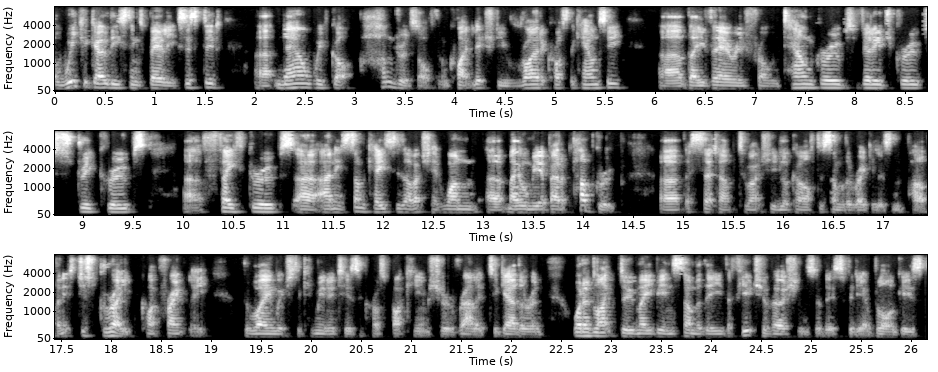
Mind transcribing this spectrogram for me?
a week ago, these things barely existed. Uh, now we've got hundreds of them, quite literally right across the county. Uh, they vary from town groups, village groups, street groups, uh, faith groups, uh, and in some cases, I've actually had one uh, mail me about a pub group uh, they're set up to actually look after some of the regulars in the pub. And it's just great, quite frankly, the way in which the communities across Buckinghamshire have rallied together. And what I'd like to do maybe in some of the, the future versions of this video blog is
